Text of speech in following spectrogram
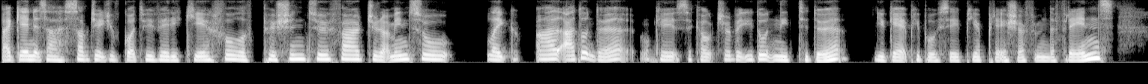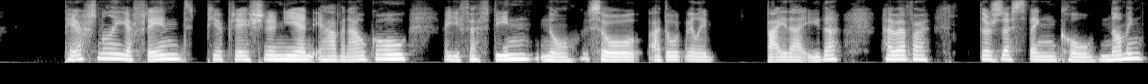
But again, it's a subject you've got to be very careful of pushing too far. Do you know what I mean? So like I, I don't do it. Okay, it's the culture, but you don't need to do it. You get people who say peer pressure from the friends. Personally, your friend peer pressuring you into having alcohol. Are you 15? No. So I don't really buy that either. However, there's this thing called numbing.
